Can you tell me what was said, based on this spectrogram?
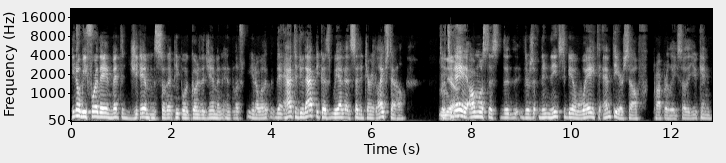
you know, before they invented gyms so that people would go to the gym and, and lift, you know, they had to do that because we had that sedentary lifestyle. So Yeah. today, almost this, the, the- there's there needs to be a way to empty yourself properly so that you can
